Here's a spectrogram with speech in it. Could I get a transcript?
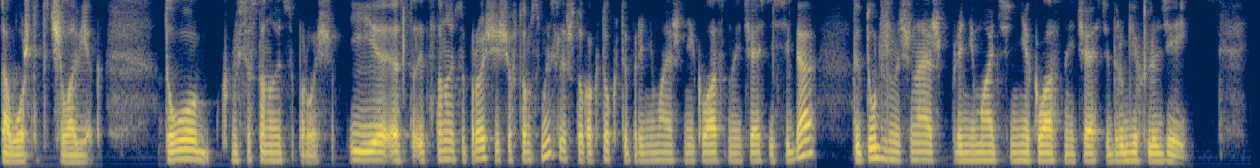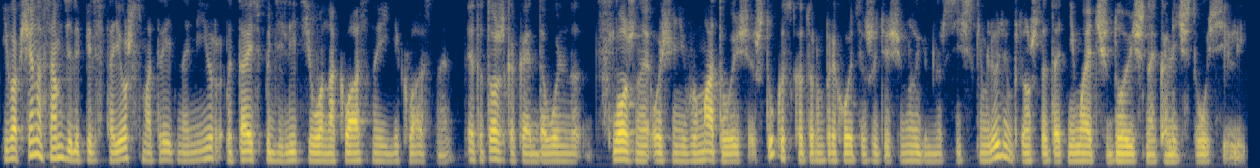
того, что ты человек, то все становится проще. И это становится проще еще в том смысле, что как только ты принимаешь не классные части себя, ты тут же начинаешь принимать не классные части других людей. И вообще, на самом деле, перестаешь смотреть на мир, пытаясь поделить его на классные и не классные. Это тоже какая-то довольно сложная, очень выматывающая штука, с которым приходится жить очень многим нарциссическим людям, потому что это отнимает чудовищное количество усилий.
